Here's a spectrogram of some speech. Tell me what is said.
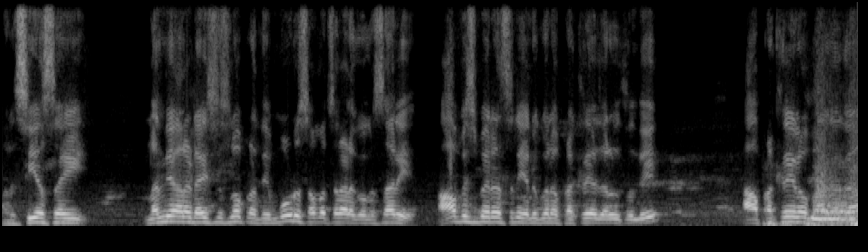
మన సిఎస్ఐ నంద్యాల డైసిస్లో ప్రతి మూడు సంవత్సరాలకు ఒకసారి ఆఫీస్ బేరర్స్ని ఎన్నుకునే ప్రక్రియ జరుగుతుంది. ఆ ప్రక్రియలో భాగంగా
